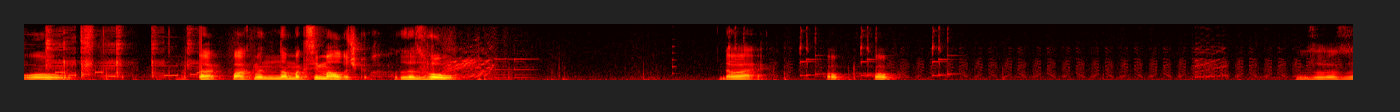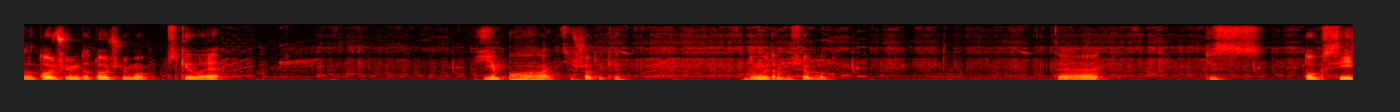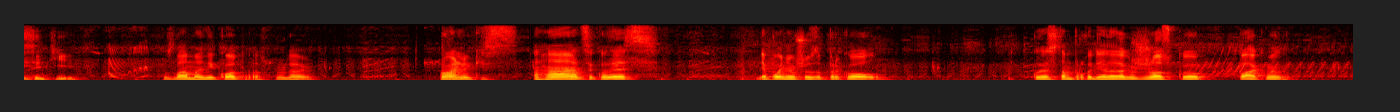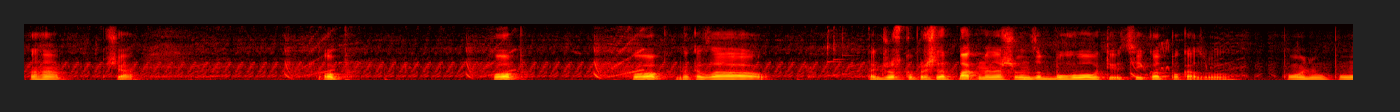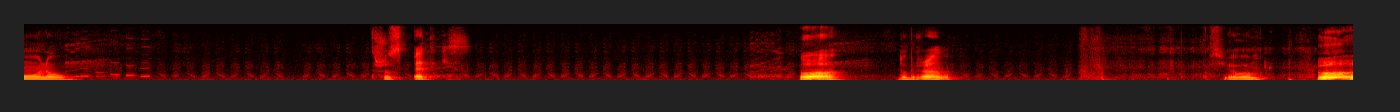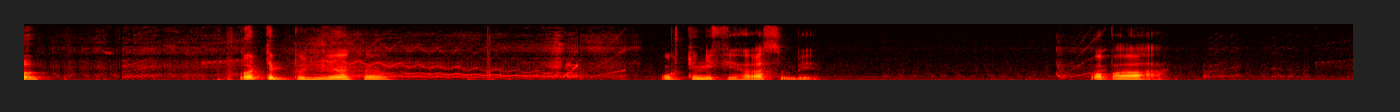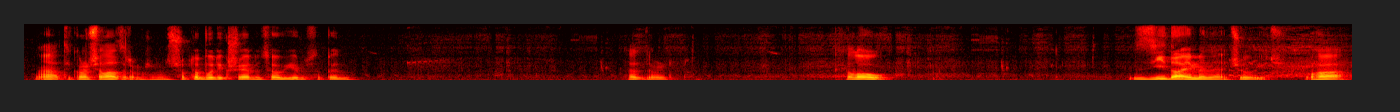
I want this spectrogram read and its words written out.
Воу. Так, пакмен на максималочках. Let's go. Давай. Хоп, хоп. За- Заточуємо, заточуємо скіле. Єбать, це що таке? Думаю, треба все буде. Так. Якийсь Toxicity. Зламаний код, осуждаю. Реально якийсь. Ага, це колись. Я поняв, що за прикол. Колись там проходили так жорстко пакмен. Ага, ща. Оп. Хоп. Хоп, наказав. Так жорстко прийшли пакмена, що він забугував ті- цей код показував. Поняв, поняв. Що спет якийсь? О! Добрий ранок. Все вам. О! От ти бляха. Ух ти, ніфіга собі. Опа. А, ти коротше лазером. Що то буде, якщо я до цього віруса піду? Hello. З'їдай мене, чоловіч. Ага.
